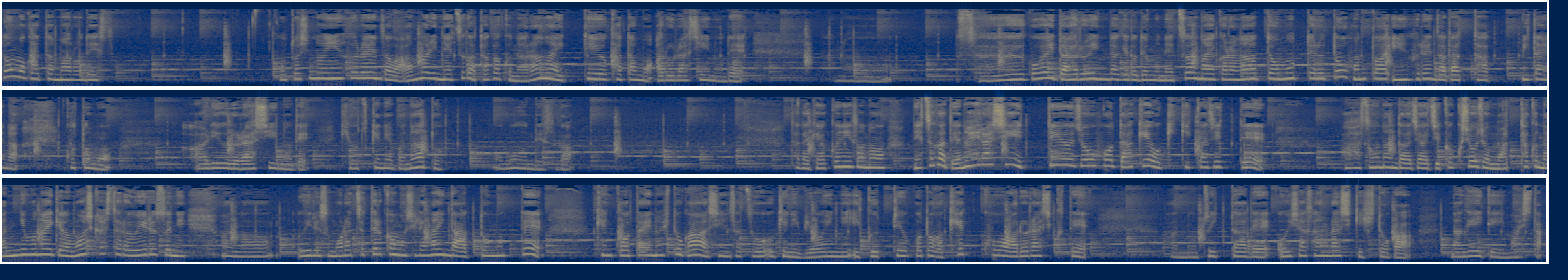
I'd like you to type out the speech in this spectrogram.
どうもかたまろです。今年のインフルエンザはあんまり熱が高くならないっていう方もあるらしいのであのすごいだるいんだけどでも熱はないからなって思ってると本当はインフルエンザだったみたいなこともあり得るらしいので気をつけねばなと思うんですが。ただ逆にその熱が出ないらしいっていう情報だけを聞きかじってああそうなんだ。じゃあ自覚症状全く何にもないけどもしかしたらウイルスにあのウイルスもらっちゃってるかもしれないんだと思って健康体の人が診察を受けに病院に行くっていうことが結構あるらしくてあのツイッターでお医者さんらしき人が嘆いていました。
